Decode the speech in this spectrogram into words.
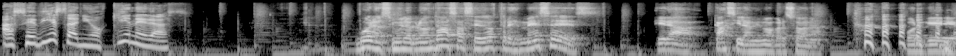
hace 10 años, ¿quién eras? Bueno, si me lo preguntabas hace dos, tres meses, era casi la misma persona. Porque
